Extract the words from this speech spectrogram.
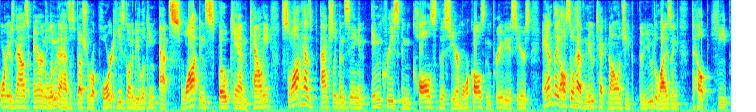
4 News Now's Aaron Luna has a special report. He's going to be looking at SWAT in Spokane County. SWAT has actually been seeing an increase in calls this year, more calls than previous years, and they also have new technology that they're utilizing to help keep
